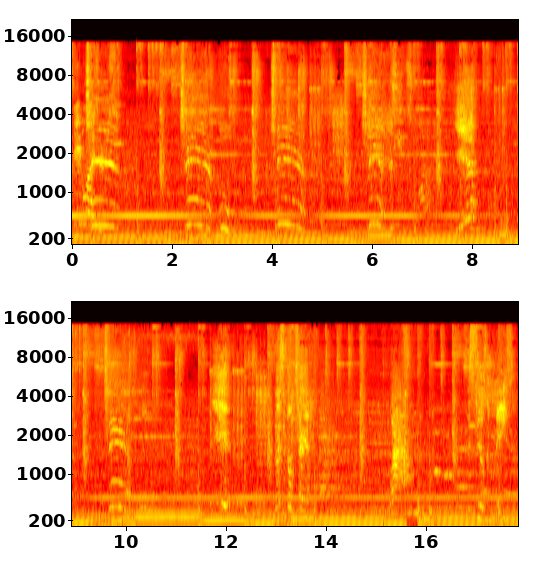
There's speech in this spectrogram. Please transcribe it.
Stabilizers. Cheer. Cheer. Yeah. Cheer. Yeah. Let's go, champ. Wow. This feels amazing.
